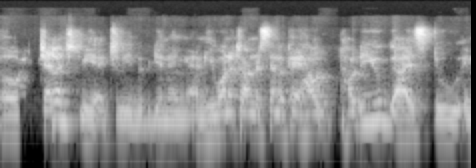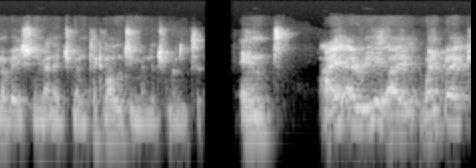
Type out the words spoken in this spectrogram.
So he challenged me actually in the beginning, and he wanted to understand: okay, how how do you guys do innovation management, technology management? And I, I, really I went back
